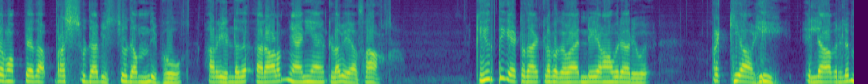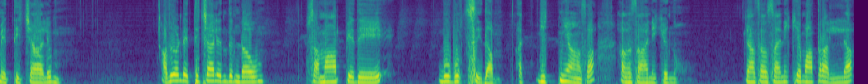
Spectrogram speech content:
തമപ്യത പ്രശ്രുത വിശ്രുതം വിഭോ. അറിയേണ്ടത് ധാരാളം ജ്ഞാനിയായിട്ടുള്ള വ്യാസ. കീർത്തി കേട്ടതായിട്ടുള്ള ഭഗവാന്റെ ആ ഒരു അറിവ്. പ്രഖ്യാഹി. എല്ലാവരിലും എത്തിച്ചാലും. അതുകൊണ്ട് എത്തിച്ചാൽ എന്തുണ്ടാവും? സമാപ്യതേ ബുഭുത്സിതം. അജിജ്ഞാസ അവസാനിക്കുന്നു. ജിജ്ഞാസ അവസാനിക്കുക മാത്രമല്ല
